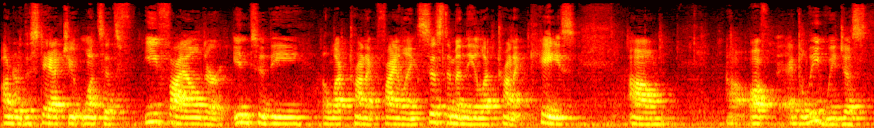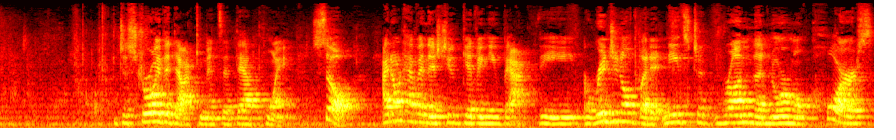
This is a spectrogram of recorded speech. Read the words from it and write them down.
under the statute, once it's e-filed or into the electronic filing system and the electronic case, um, uh, off- I believe we just destroy the documents at that point. So I don't have an issue giving you back the original, but it needs to run the normal course.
